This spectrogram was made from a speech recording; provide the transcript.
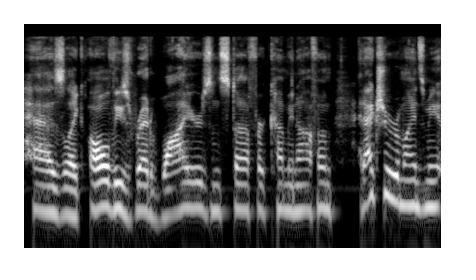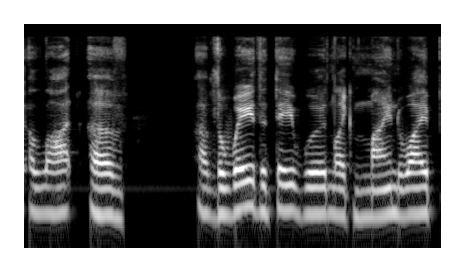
has like all these red wires and stuff are coming off him. It actually reminds me a lot of of the way that they would like mind wipe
